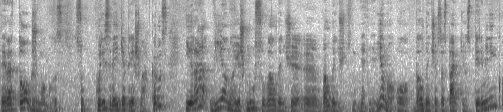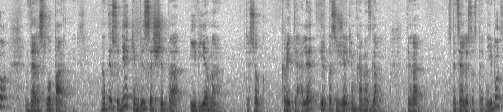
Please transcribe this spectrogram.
Tai yra toks žmogus, su, kuris veikia prieš vakarus, yra vieno iš mūsų valdančių, e, valdančių, net ne vieno, o valdančiosios partijos pirmininko verslo partneris. Na tai sudėkim visą šitą į vieną tiesiog kraitelę ir pasižiūrėkim, ką mes gaunam. Tai yra specialiosios tarnybos,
